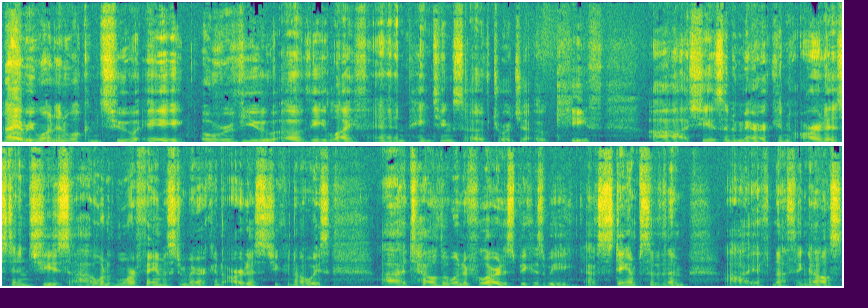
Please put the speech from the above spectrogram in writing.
Hi everyone and welcome to a overview of the life and paintings of Georgia O'Keeffe. Uh, she is an American artist and she's uh, one of the more famous American artists. You can always uh, tell the wonderful artists because we have stamps of them, uh, if nothing else.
